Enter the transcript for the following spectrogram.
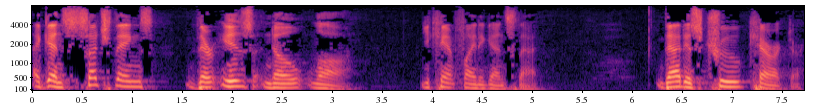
Against such things there is no law. You can't fight against that. That is true character.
